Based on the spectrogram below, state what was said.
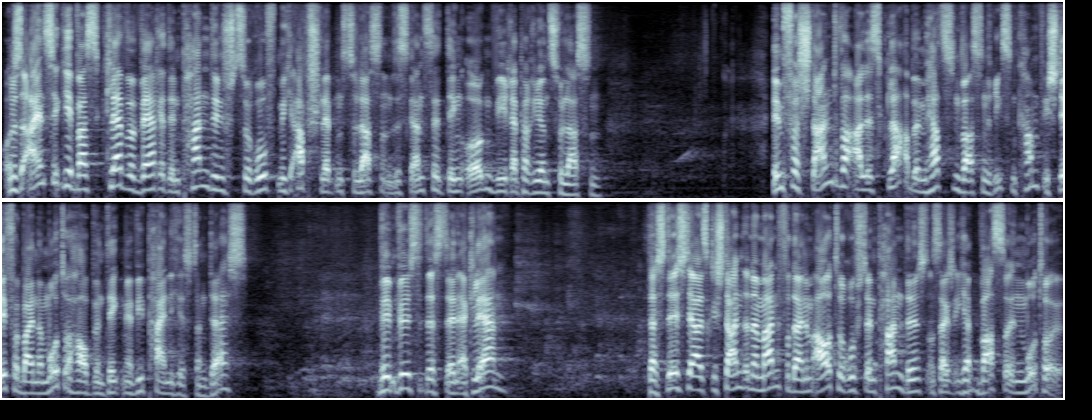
Und das Einzige, was clever wäre, den Pannendienst zu rufen, mich abschleppen zu lassen und das ganze Ding irgendwie reparieren zu lassen. Im Verstand war alles klar, aber im Herzen war es ein Riesenkampf. Ich stehe vor meiner Motorhaube und denke mir, wie peinlich ist denn das? Wem willst du das denn erklären? Da stehst du als gestandener Mann vor deinem Auto, rufst den Pannendienst und sagst, ich habe Wasser in den Motor.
